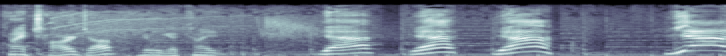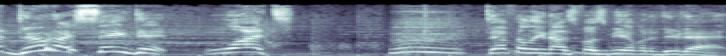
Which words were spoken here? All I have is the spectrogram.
Can I charge up? Here we go. Can I? Yeah, yeah, yeah, yeah, dude, I saved it. What? Definitely not supposed to be able to do that.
